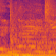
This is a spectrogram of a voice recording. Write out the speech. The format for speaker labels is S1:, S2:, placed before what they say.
S1: Ignite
